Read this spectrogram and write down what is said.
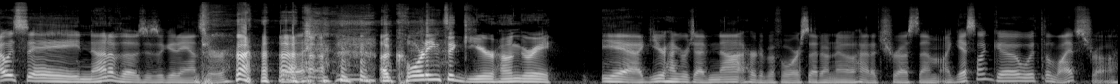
I would say none of those is a good answer. According to Gear Hungry. yeah, Gear Hungry, which I've not heard of before, so I don't know how to trust them. I guess I'll go with the Life Straw.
